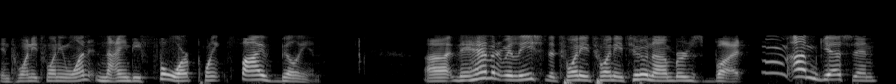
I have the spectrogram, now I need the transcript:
In 2021, 94.5 billion. Uh, they haven't released the 2022 numbers, but mm, I'm guessing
